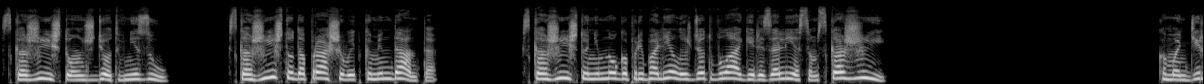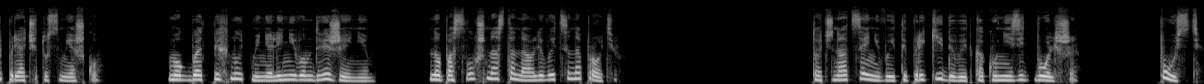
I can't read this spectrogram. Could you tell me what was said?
Скажи, что он ждет внизу. Скажи, что допрашивает коменданта. Скажи, что немного приболел и ждет в лагере за лесом. Скажи!» Командир прячет усмешку. Мог бы отпихнуть меня ленивым движением, но послушно останавливается напротив. Точно оценивает и прикидывает, как унизить больше. Пусть,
